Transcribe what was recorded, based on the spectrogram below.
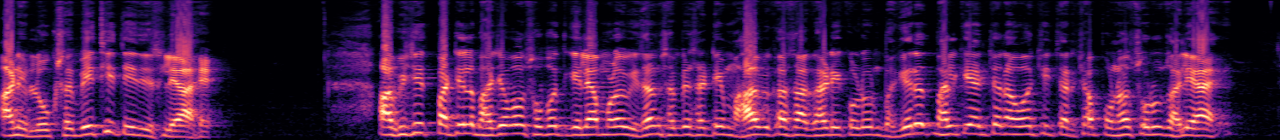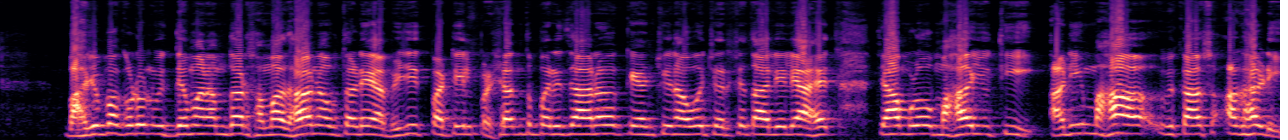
आणि लोकसभेतही ते दिसले आहे. अभिजित पाटील भाजपसोबत गेल्यामुळे विधानसभेसाठी महाविकास आघाडीकडून भगीरथ भालके यांच्या नावाची चर्चा पुन्हा सुरू झाली आहे. भाजपाकडून विद्यमान आमदार समाधान अवतडे अभिजित पाटील प्रशांत परिचारक यांची नावं चर्चेत आलेली आहेत. त्यामुळं महायुती आणि महाविकास आघाडी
